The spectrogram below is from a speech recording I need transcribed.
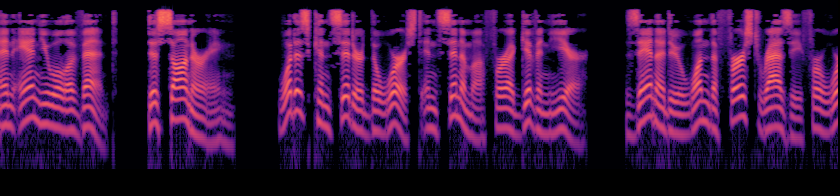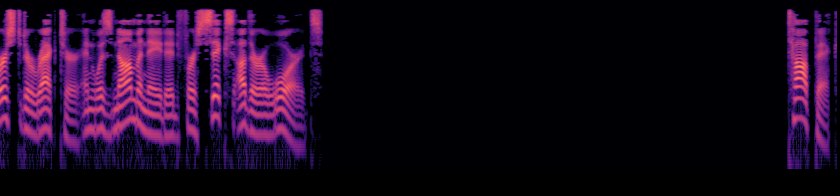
an annual event, dishonoring what is considered the worst in cinema for a given year. Xanadu won the first Razzie for Worst Director and was nominated for six other awards. Topic:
